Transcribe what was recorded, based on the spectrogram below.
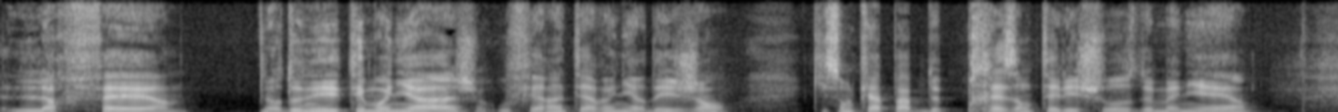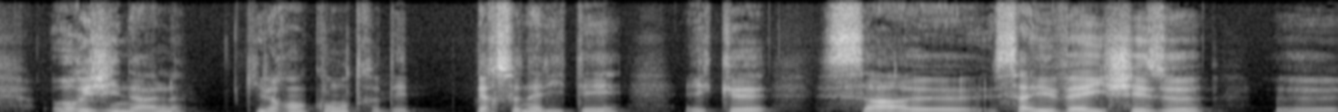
leur faire leur donner des témoignages ou faire intervenir des gens qui sont capables de présenter les choses de manière originale, qu'ils rencontrent des personnalités et que ça, euh, ça éveille chez eux euh,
